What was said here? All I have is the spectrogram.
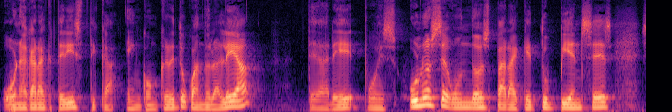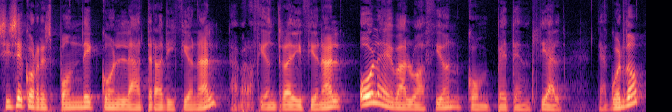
Una característica en concreto cuando la lea, te daré pues unos segundos para que tú pienses si se corresponde con la tradicional, la evaluación tradicional o la evaluación competencial. ¿De acuerdo?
